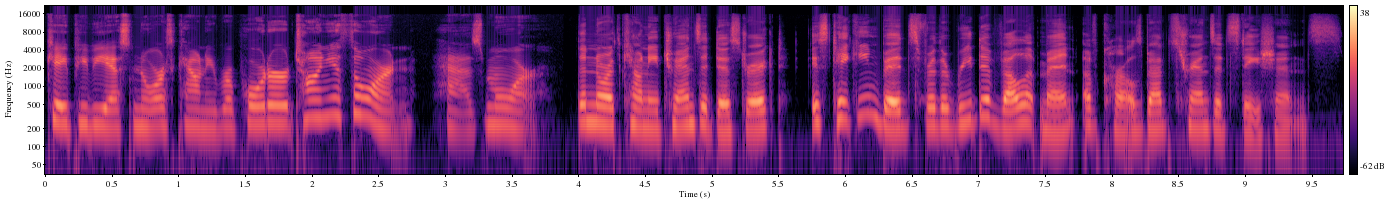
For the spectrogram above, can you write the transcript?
KPBS North County reporter Tania Thorne has more. The North County Transit District is taking bids for the redevelopment of Carlsbad's transit stations.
